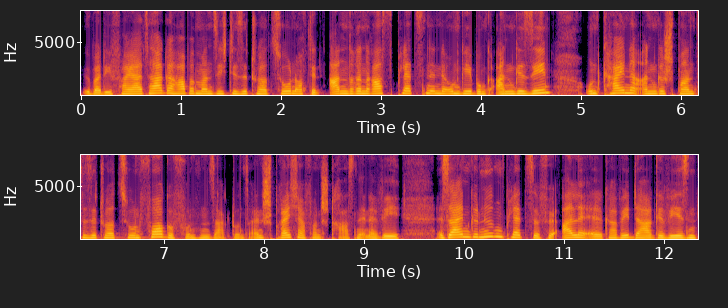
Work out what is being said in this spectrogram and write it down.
Über die Feiertage habe man sich die Situation auf den anderen Rastplätzen in der Umgebung angesehen und keine angespannte Situation vorgefunden, sagt uns ein Sprecher von Straßen NRW. Es seien genügend Plätze für alle Lkw da gewesen.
